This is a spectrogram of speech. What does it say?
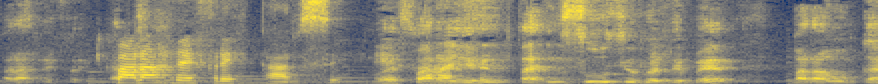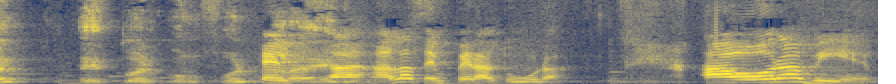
para refrescarse. Para refrescarse. para ellos estar en sucio, para buscar esto, el confort para ellos. Ajá, la temperatura. Ahora bien,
